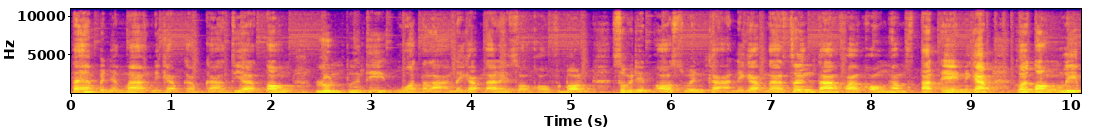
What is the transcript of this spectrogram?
แต้มเป็นอย่างมากนะครับกับการที่จะต้องลุ้นพื้นที่หัวตารางนะครับนะในส่วนของฟุตบอลสวีเดนออสเวนคานะครับนะซึ่งทางฝั่งของฮัมสตัดเองนะครับก็ต้องรีบ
